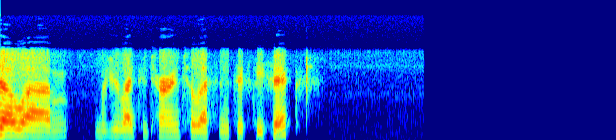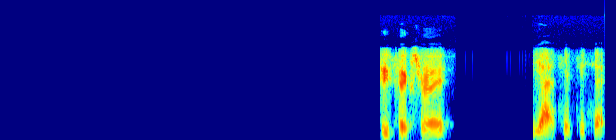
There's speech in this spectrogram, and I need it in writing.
So, um, would you like to turn to lesson 66? Sixty-six, right? Yeah, 66.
